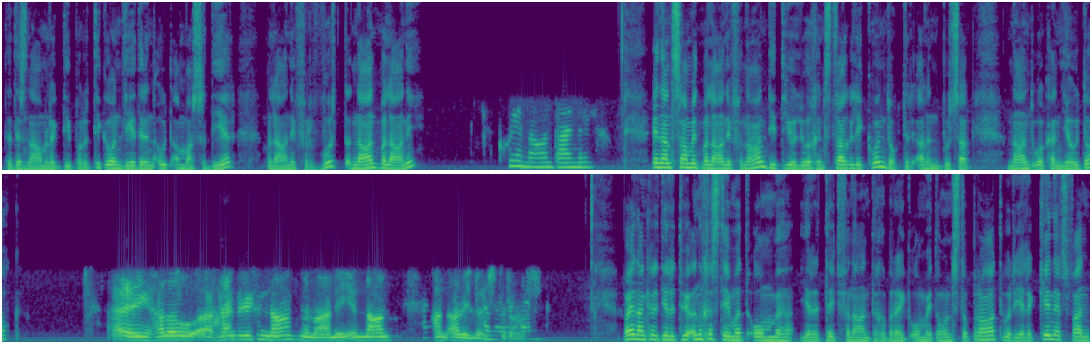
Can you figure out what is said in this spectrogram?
Dit is naamlik die politieke ontleder en oud ambassadeur Melanie Verwoerd. Naand Melanie. Goeienaand Heinrich. En dan saam met Melanie vanaand die teoloog en struggle ikon Dr. Ellen Boesak. Naand ook aan jou dok. Hey, hallo uh, Heinrich naand Melanie en naand aan al die luisteraars. Baie dankie dat julle twee ingestem het om uh, julle tyd vanaand te gebruik om met ons te praat oor julle kennis van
